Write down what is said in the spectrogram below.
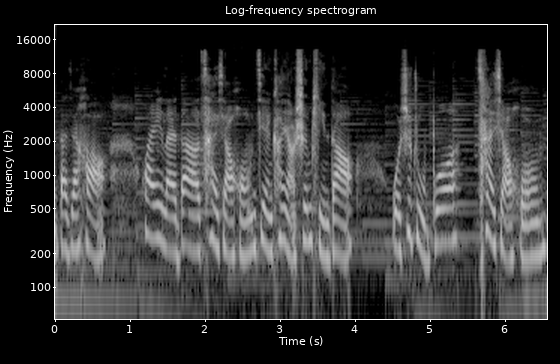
大家好，欢迎来到蔡小红健康养生频道，我是主播蔡小红。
